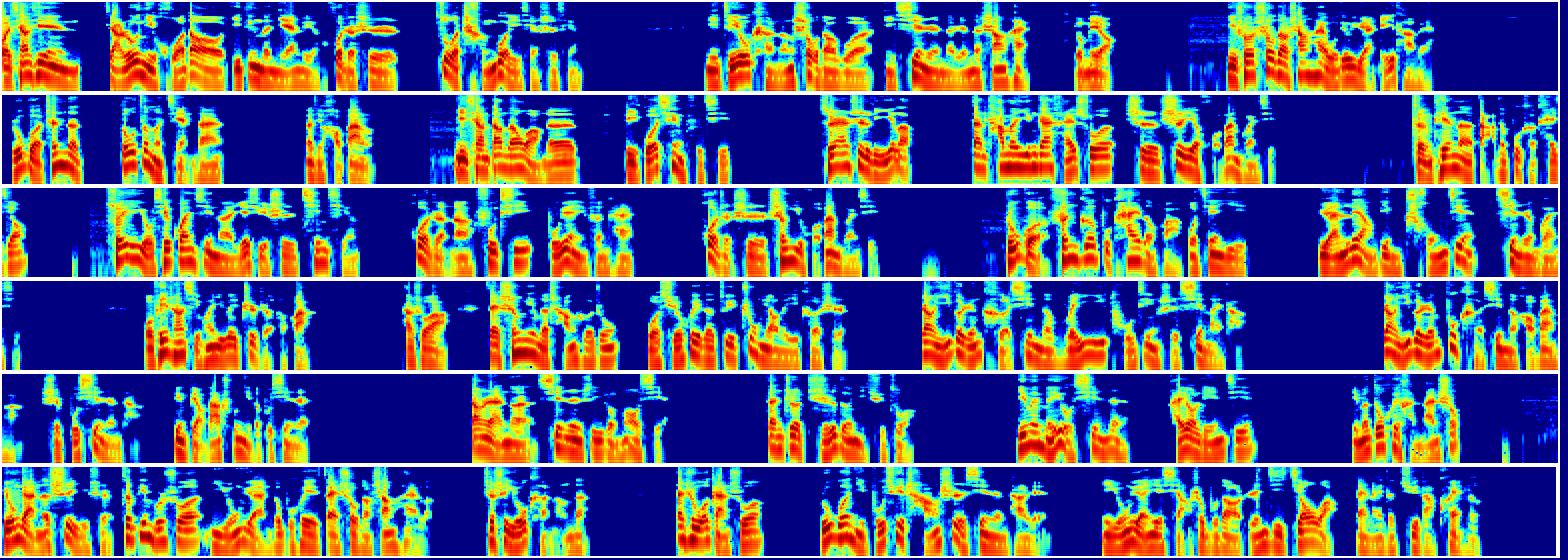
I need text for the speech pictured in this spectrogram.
我相信，假如你活到一定的年龄，或者是做成过一些事情，你极有可能受到过你信任的人的伤害，有没有？你说受到伤害，我就远离他呗。如果真的都这么简单，那就好办了。你像当当网的李国庆夫妻，虽然是离了，但他们应该还说是事业伙伴关系。整天呢打得不可开交，所以有些关系呢，也许是亲情，或者呢夫妻不愿意分开，或者是生意伙伴关系。如果分割不开的话，我建议原谅并重建信任关系。我非常喜欢一位智者的话，他说啊，在生命的长河中，我学会的最重要的一课是，让一个人可信的唯一途径是信赖他。让一个人不可信的好办法是不信任他，并表达出你的不信任。当然呢，信任是一种冒险，但这值得你去做，因为没有信任还要连接，你们都会很难受。勇敢的试一试，这并不是说你永远都不会再受到伤害了，这是有可能的。但是我敢说，如果你不去尝试信任他人，你永远也享受不到人际交往带来的巨大快乐。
